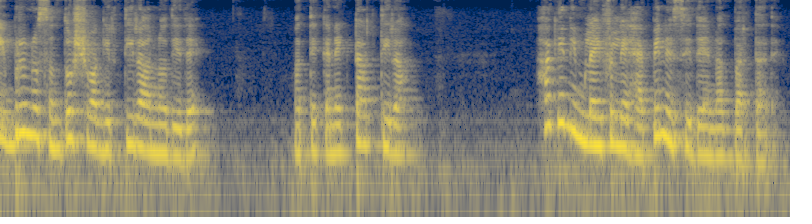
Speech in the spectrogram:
ಇಬ್ಬರೂ ಸಂತೋಷವಾಗಿರ್ತೀರಾ ಅನ್ನೋದಿದೆ. ಮತ್ತೆ ಕನೆಕ್ಟ್ ಆಗ್ತೀರಾ? ಹಾಗೆ ನಿಮ್ಮ ಲೈಫಲ್ಲಿ ಹ್ಯಾಪಿನೆಸ್ ಇದೆ ಅನ್ನೋದು ಬರ್ತಾ ಇದೆ.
